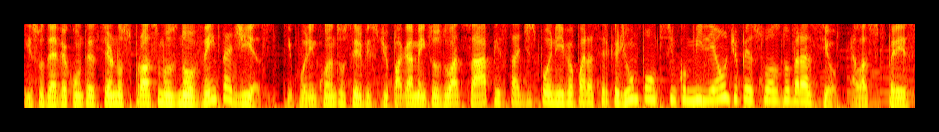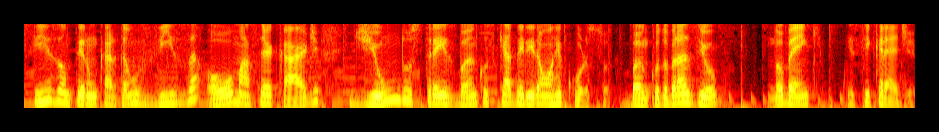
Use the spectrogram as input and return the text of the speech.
Isso deve acontecer nos próximos 90 dias, e por enquanto o serviço de pagamento pagamentos do WhatsApp está disponível para cerca de 1,5 milhão de pessoas no Brasil. Elas precisam ter um cartão Visa ou Mastercard de um dos três bancos que aderiram ao recurso: Banco do Brasil, Nubank e Sicredi.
